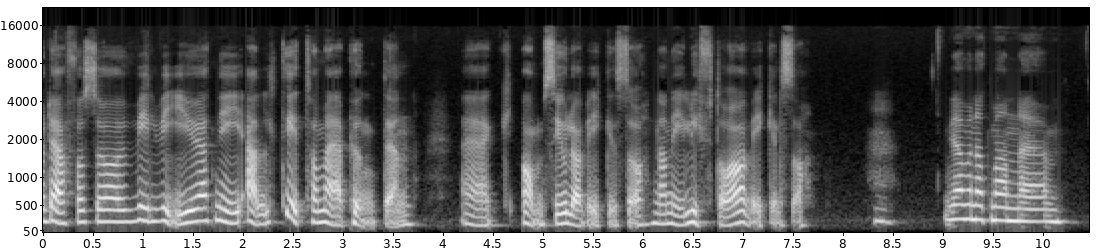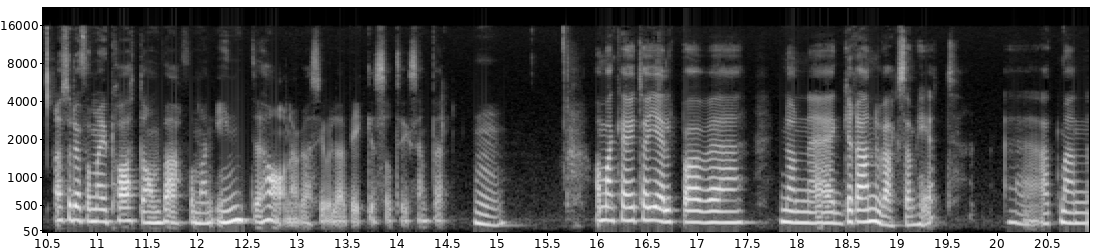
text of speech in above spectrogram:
Och därför så vill vi ju att ni alltid tar med punkten eh, om solavvikelser när ni lyfter avvikelser. Ja men att man, eh, alltså då får man ju prata om varför man inte har några solavvikelser till exempel. Mm. Och man kan ju ta hjälp av eh, någon grannverksamhet. Att man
